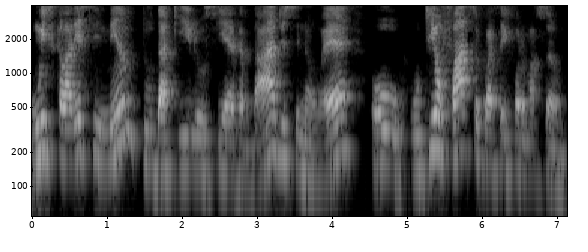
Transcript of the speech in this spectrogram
um esclarecimento daquilo se é verdade, se não é, ou o que eu faço com essa informação.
